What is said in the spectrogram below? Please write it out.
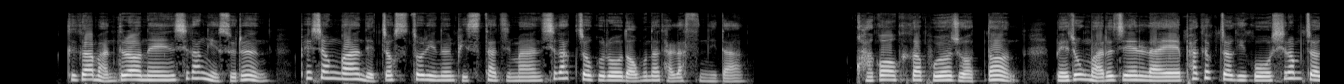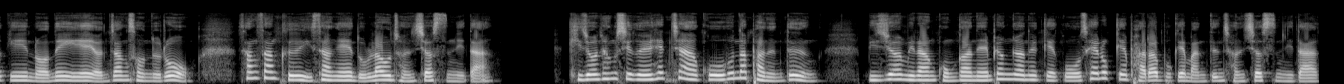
그가 만들어낸 시각 예술은 패션과 내적 스토리는 비슷하지만 시각적으로 너무나 달랐습니다. 과거 그가 보여주었던 메종 마르지엘라의 파격적이고 실험적인 런웨이의 연장선으로 상상 그 이상의 놀라운 전시였습니다. 기존 형식을 해체하고 혼합하는 등 뮤지엄이란 공간의 편견을 깨고 새롭게 바라보게 만든 전시였습니다.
